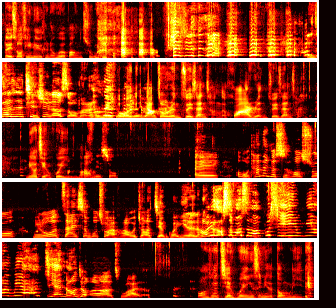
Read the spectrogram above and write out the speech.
对收听率可能会有帮助。你这是情绪勒索吗？没错，我就是亚洲人最擅长的，华人最擅长的。你有剪会阴吗？好，你说。哎，哦，他那个时候说。你如果再生不出来的话，我就要剪会阴了。然后又说什么什么不行，不要不要剪，然后就呃出来了。哇，所以剪会阴是你的动力。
